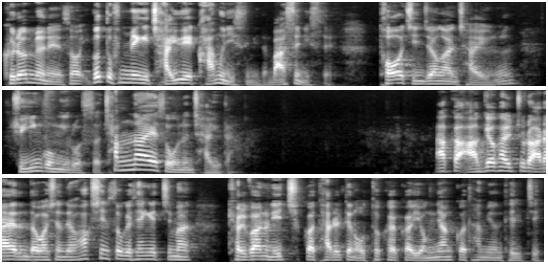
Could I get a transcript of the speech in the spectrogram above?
그런 면에서 이것도 분명히 자유의 감은 있습니다. 맛은 있어요. 더 진정한 자유는 주인공으로서 참나에서 오는 자유다. 아까 악역할 줄 알아야 된다고 하셨는데 확신 속에 생겼지만 결과는 예측과 다를 때는 어떡할까요? 영양껏 하면 될지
